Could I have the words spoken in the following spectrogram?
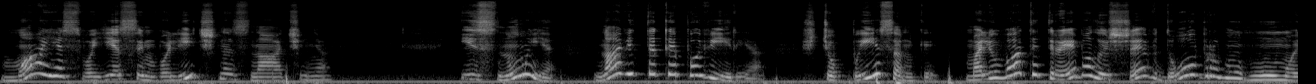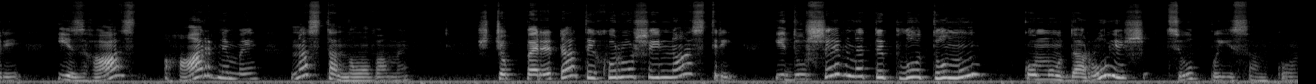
має своє символічне значення. Існує навіть таке повір'я, що писанки малювати треба лише в доброму гуморі і з гарними настановами, щоб передати хороший настрій і душевне тепло тому, кому даруєш цю писанку.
